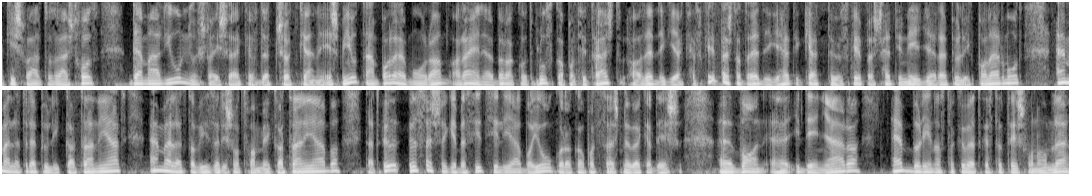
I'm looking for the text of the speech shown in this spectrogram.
kis változást hoz, de már júniusra is elkezdett csökkenni, és miután Miután Palermóra a Ryanair berakott plusz kapacitást az eddigiekhez képest, tehát az eddigi heti kettőhöz képest heti négyen repülik Palermót, emellett repülik Katániát, emellett a vízer is ott van még Katániába, tehát összességében Szicíliában jókora kapacitás növekedés eh, van eh, idén nyára. Ebből én azt a következtetést vonom le,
